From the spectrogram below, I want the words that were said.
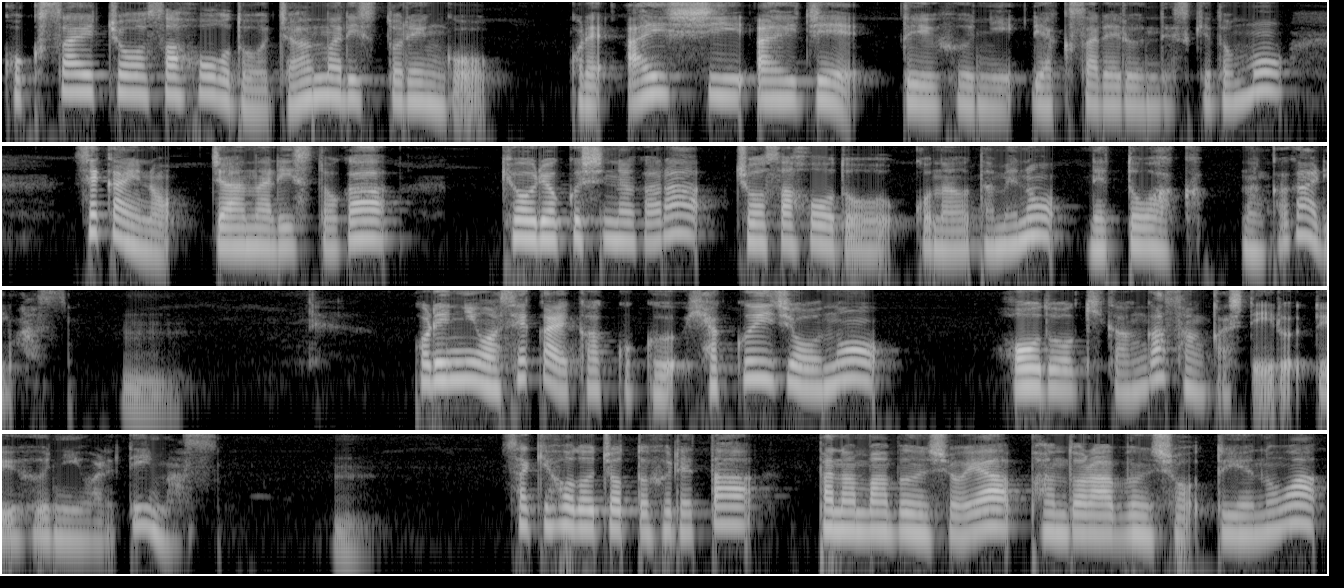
国際調査報道ジャーナリスト連合、これ ICIJ っていうふうに略されるんですけども、世界のジャーナリストが協力しながら調査報道を行うためのネットワークなんかがあります。うんこれには世界各国100以上の報道機関が参加しているというふうに言われています。うん先ほどちょっと触れたパナマ文書やパンドラ文書というのは、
